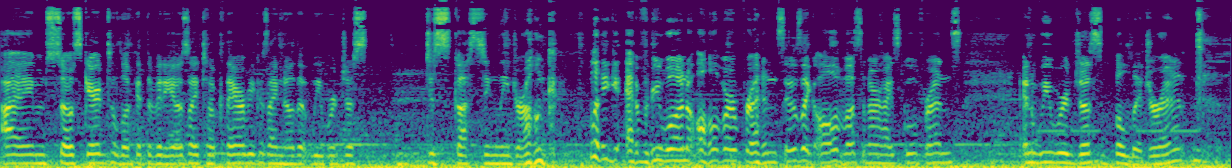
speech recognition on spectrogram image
I'm so scared to look at the videos i took there because i know that we were just disgustingly drunk. Like everyone all of our friends it was like all of us and our high school friends and we were just belligerent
